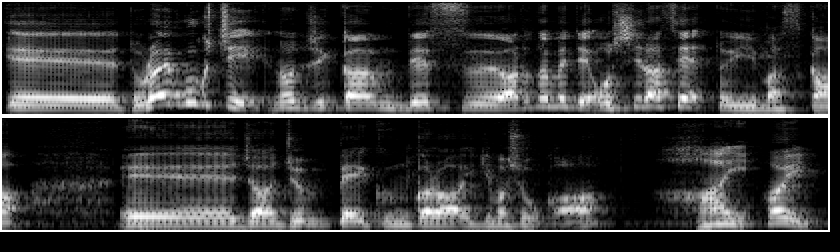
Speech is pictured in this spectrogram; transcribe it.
えー、と、ライブ告知の時間です。改めてお知らせと言いますか。えー、じゃあ、淳平くんからいきましょうか。はいはい。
